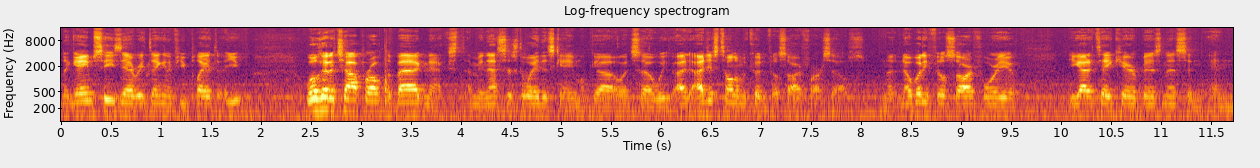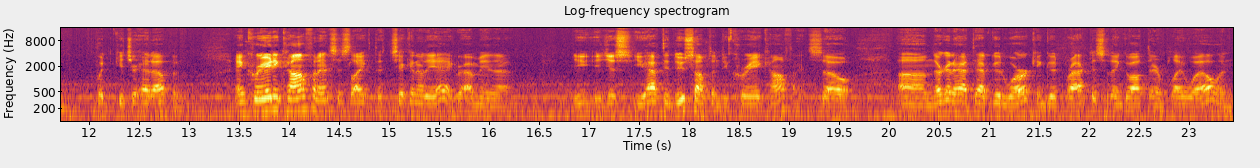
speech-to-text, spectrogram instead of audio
the game sees everything, and if you play it, you, we'll hit a chopper off the bag next. I mean, that's just the way this game will go. And so we, I, I just told them we couldn't feel sorry for ourselves. No, nobody feels sorry for you. You got to take care of business and, and put get your head up and and creating confidence is like the chicken or the egg, right? I mean, uh, you, you just you have to do something to create confidence. So um, they're going to have to have good work and good practice, so they can go out there and play well and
